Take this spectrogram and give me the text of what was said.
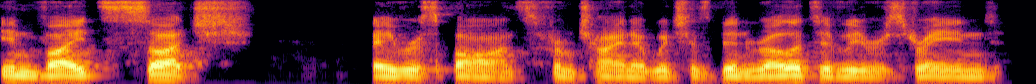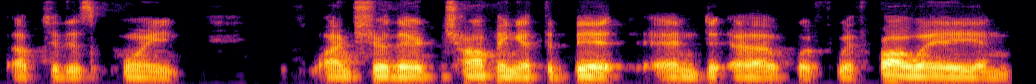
invite such a response from China, which has been relatively restrained up to this point. I'm sure they're chomping at the bit and uh, with, with Huawei and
